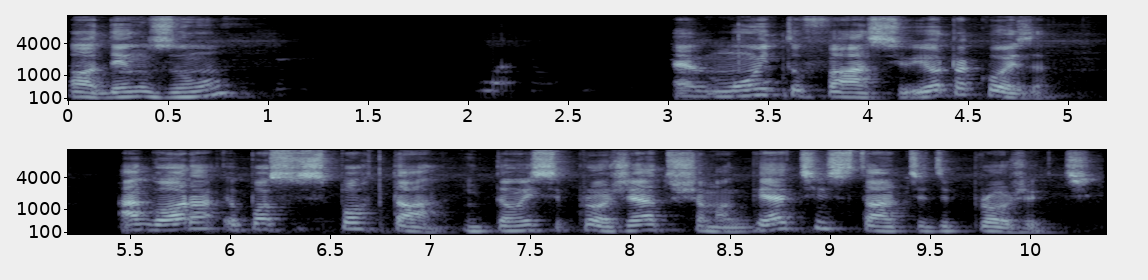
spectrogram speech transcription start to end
Ó, dei um zoom. é muito fácil. E outra coisa, agora eu posso exportar. Então esse projeto chama Getting Started Project.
